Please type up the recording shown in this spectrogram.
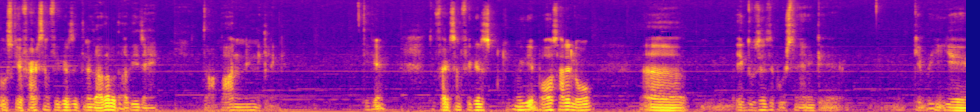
اس کے فیکٹس اینڈ فگرز اتنے زیادہ بتا دیے جائیں تو آپ باہر نہیں نکلیں گے۔ ٹھیک ہے؟ تو فیکٹس اینڈ فگرس یہ بہت سارے لوگ ایک دوسرے سے پوچھتے ہیں کہ کہ بھئی یہ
